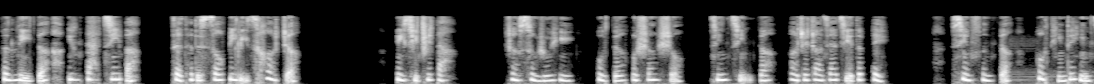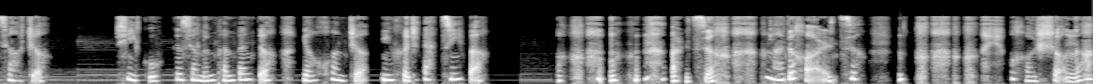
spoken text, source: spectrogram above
奋力的用大鸡巴在她的骚逼里操着，力气之大，让宋如玉不得不双手紧紧的抱着赵家杰的背，兴奋的不停的吟叫着。屁股更像轮盘般的摇晃着，迎合着大鸡巴。儿子，妈的好儿子，我好爽啊！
